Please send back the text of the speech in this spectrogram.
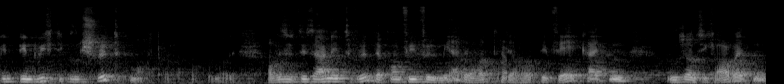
den, den richtigen Schritt gemacht hat. Aber das ist auch nicht zufrieden, der kann viel, viel mehr. Der hat, der hat die Fähigkeiten, muss an sich arbeiten.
